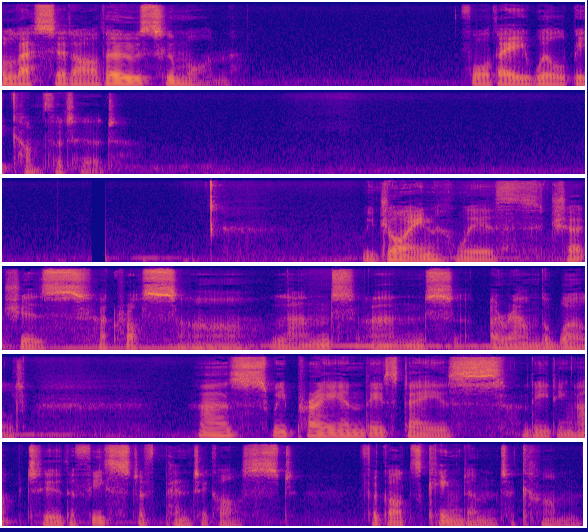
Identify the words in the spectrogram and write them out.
Blessed are those who mourn, for they will be comforted. We join with churches across our land and around the world as we pray in these days leading up to the Feast of Pentecost for God's kingdom to come.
